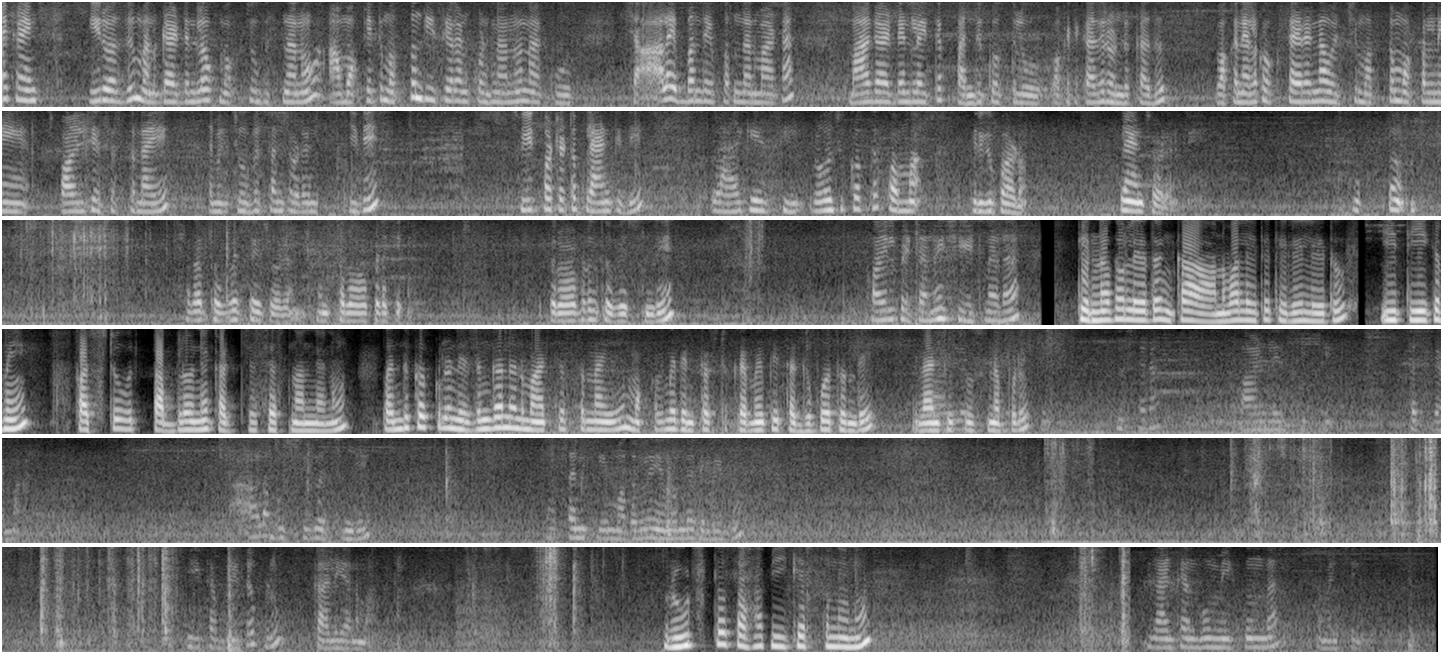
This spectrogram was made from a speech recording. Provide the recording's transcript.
Hi friends. ఈరోజు మన గార్డెన్లో ఒక మొక్క చూపిస్తున్నాను. ఆ మొక్క అయితే మొత్తం తీసేయాలనుకుంటున్నాను. నాకు చాలా ఇబ్బంది అయిపోతుంది అనమాట మా గార్డెన్లో అయితే పందికొక్కులు ఒకటి కాదు రెండు కాదు. ఒక నెలకు ఒకసారైనా వచ్చి మొత్తం మొక్కల్ని స్పాయిల్ చేసేస్తున్నాయి. అది మీకు చూపిస్తాను చూడండి. ఇది స్వీట్ పొటాటో ప్లాంట్ ఇది. లాగేసి రోజుకొక కొమ్మ తిరిగిపోవడం. ప్లాంట్ చూడండి. మొత్తం అలా తవ్వేసాయి చూడండి. ఎంత లోపలికి. ఇంత లోపలికి తవ్వేసింది. ఆయిల్ పెట్టాను ఈ షీట్ మీద. తిన్నదో లేదో ఇంకా ఆనవాళ్ళు అయితే తెలియలేదు. ఈ తీగని ఫస్ట్ టబ్లోనే కట్ చేసేస్తున్నాను నేను. పందికొక్కులు నిజంగా నన్ను మార్చేస్తున్నాయి. మొక్కల మీద ఇంట్రెస్ట్ క్రమేపీ తగ్గిపోతుంది. ఇలాంటివి చూసినప్పుడు. చూసారా? శ్రమ చాలా బుషిగా వచ్చింది. మొత్తానికి మొదల్లో ఏముందో తెలియదు ఈ టబ్ అయితే ఇప్పుడు ఖాళీ అనమాట రూట్స్తో సహా పీకేస్తున్నాను. ఇలాంటి అనుభవం మీకుందా చేయండి.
